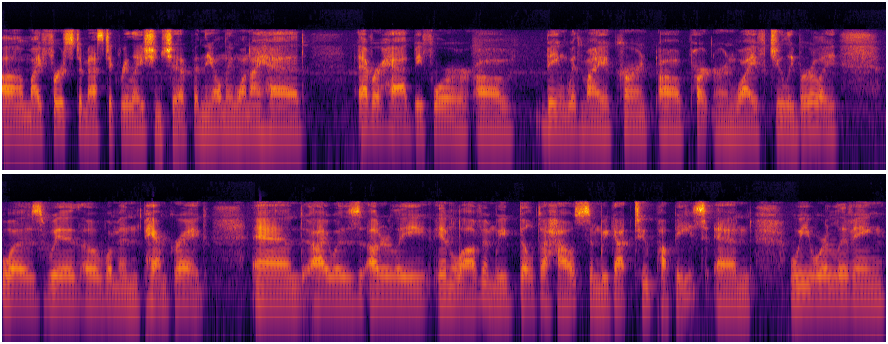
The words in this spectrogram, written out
uh, my first domestic relationship and the only one I had ever had before uh, being with my current uh, partner and wife, Julie Burleigh, was with a woman, Pam Gregg. And I was utterly in love, and we built a house and we got two puppies, and we were living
